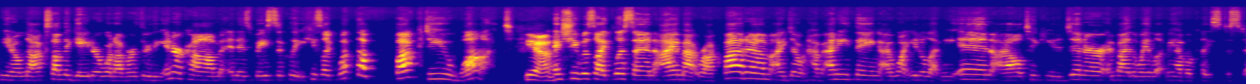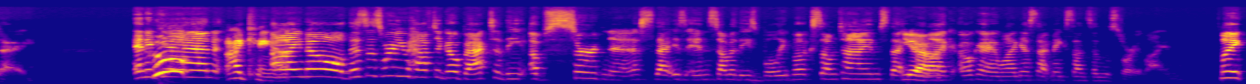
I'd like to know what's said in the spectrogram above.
you know knocks on the gate or whatever through the intercom and is basically he's like what the fuck do you want? Yeah. And she was like listen i'm at rock bottom. I don't have anything. I want you to let me in. I'll take you to dinner. And by the way let me have a place to stay and again i can't I know. This is where you have to go back to the absurdness that is in some of these bully books sometimes that Yeah. you're like, okay, well, I guess that makes sense in the storyline. like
